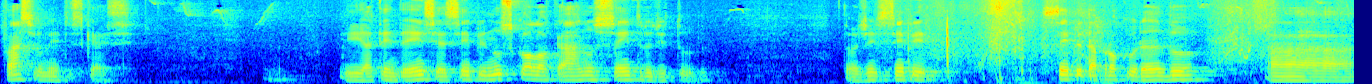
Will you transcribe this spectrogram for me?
Facilmente esquece. E a tendência é sempre nos colocar no centro de tudo. Então a gente sempre sempre está procurando ah,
